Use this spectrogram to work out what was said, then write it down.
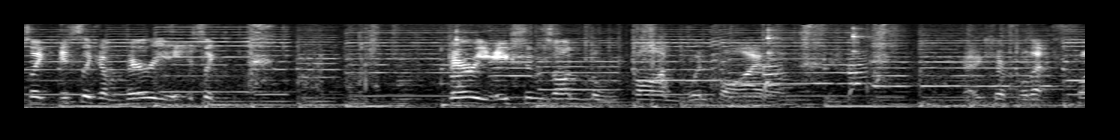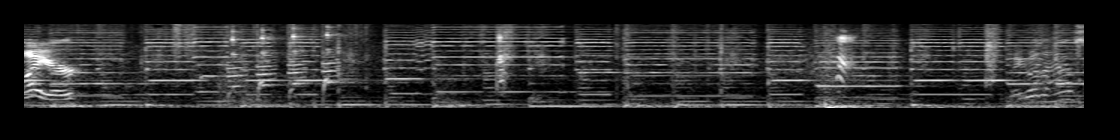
It's like it's like a very it's like variations on the on Windfall Island. Okay, careful of that fire. Can I go in the house?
